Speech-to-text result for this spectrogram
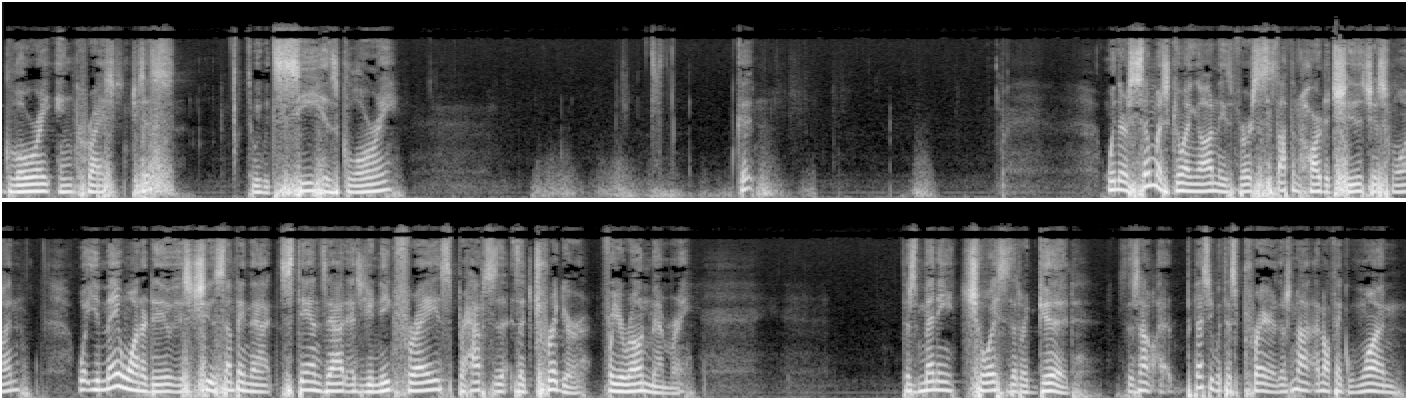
Glory in Christ Jesus. So we would see his glory. Good. When there's so much going on in these verses, it's often hard to choose just one. What you may want to do is choose something that stands out as a unique phrase, perhaps as a, trigger for your own memory. There's many choices that are good. There's not, especially with this prayer, there's not, I don't think, one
